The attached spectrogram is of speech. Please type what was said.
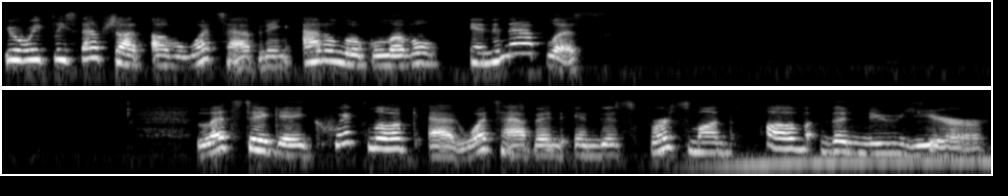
your weekly snapshot of what's happening at a local level in Annapolis. Let's take a quick look at what's happened in this first month of the new year.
